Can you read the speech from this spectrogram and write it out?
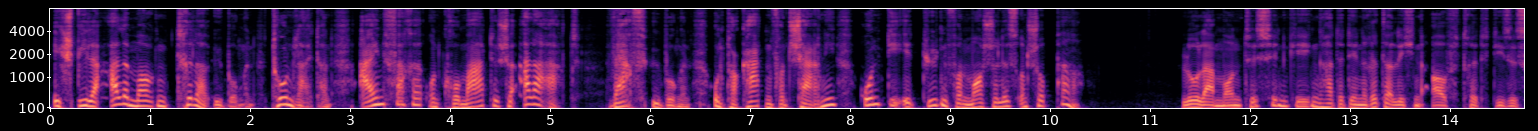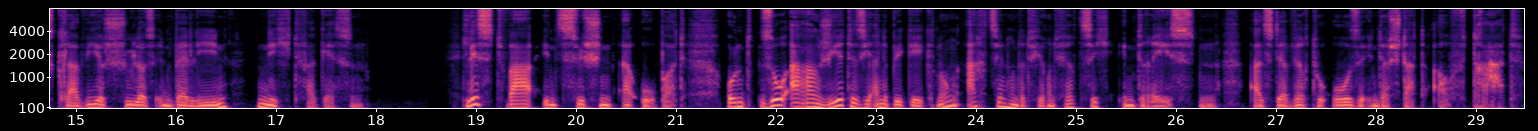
Ich spiele alle Morgen Trillerübungen, Tonleitern, einfache und chromatische aller Art, Werfübungen und Toccaten von Czerny und die Etüden von Moscheles und Chopin. Lola Montes hingegen hatte den ritterlichen Auftritt dieses Klavierschülers in Berlin nicht vergessen. Liszt war inzwischen erobert, und so arrangierte sie eine Begegnung 1844 in Dresden, als der Virtuose in der Stadt auftrat.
